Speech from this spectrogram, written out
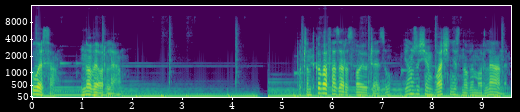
USA Nowy Orlean Początkowa faza rozwoju jazzu wiąże się właśnie z Nowym Orleanem,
